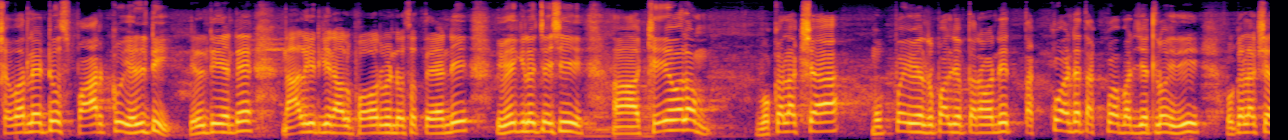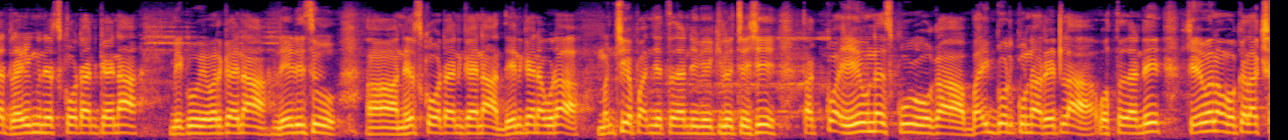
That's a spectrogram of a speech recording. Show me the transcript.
షవర్లెట్ స్పార్క్ ఎల్టీ. ఎల్టీ అంటే నాలుగిటికి నాలుగు పవర్ విండోస్ వస్తాయండి. ఈ వెహికల్ వచ్చేసి కేవలం ఒక లక్ష ముప్పై వేల రూపాయలు చెప్తానండి తక్కువ అంటే తక్కువ బడ్జెట్లో ఇది ఒక లక్ష డ్రైవింగ్ నేర్చుకోవడానికైనా మీకు ఎవరికైనా లేడీస్ నేర్చుకోవడానికైనా దేనికైనా కూడా మంచిగా పనిచేస్తుందండి వెహికల్ వచ్చేసి. తక్కువ ఏమున్నది స్కూ ఒక బైక్ కొడుకున్న రేట్ల వస్తుందండి. కేవలం ఒక లక్ష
